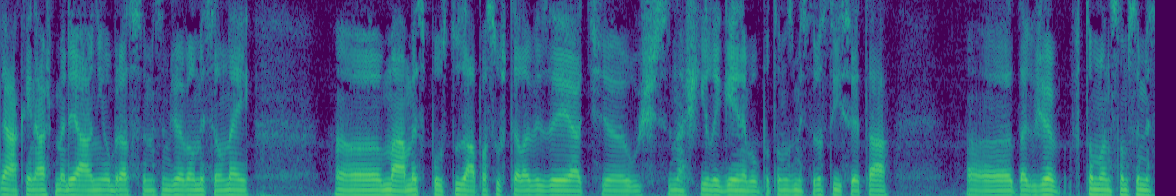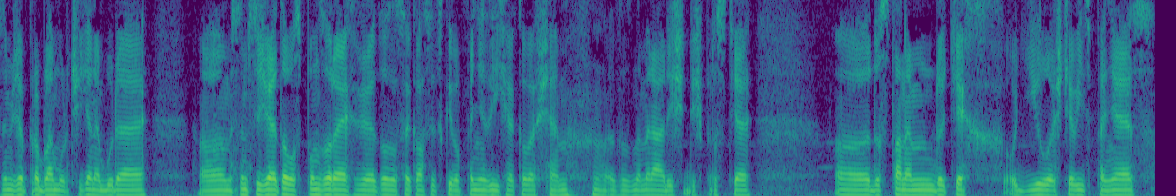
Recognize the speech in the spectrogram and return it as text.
nějaký náš mediální obraz si myslím, že je velmi silný. Uh, máme spoustu zápasů v televizi, ať uh, už z naší ligy nebo potom z mistrovství světa, takže v tomhle tom si myslím, že problém určitě nebude. Myslím si, že je to o sponzorech, že je to zase klasicky o penězích jako ve všem. to znamená, když, když prostě dostaneme do těch oddílů ještě víc peněz,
